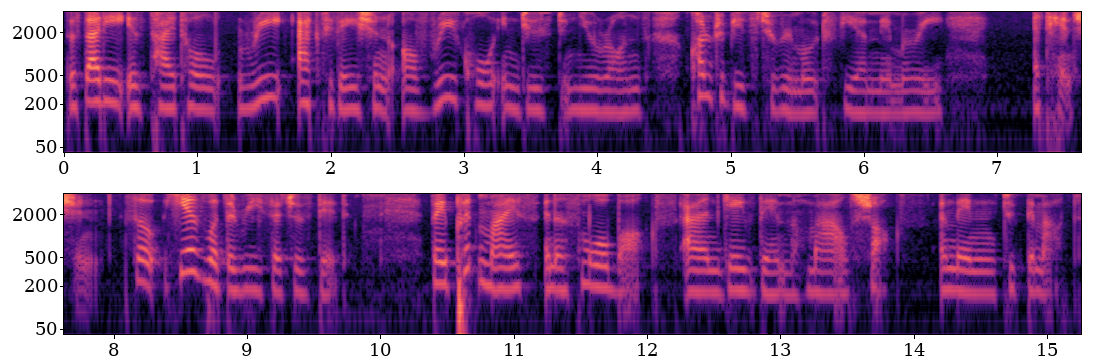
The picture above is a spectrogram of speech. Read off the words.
The study is titled Reactivation of Recall Induced Neurons Contributes to Remote Fear Memory Attenuation. So here's what the researchers did they put mice in a small box and gave them mild shocks and then took them out.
